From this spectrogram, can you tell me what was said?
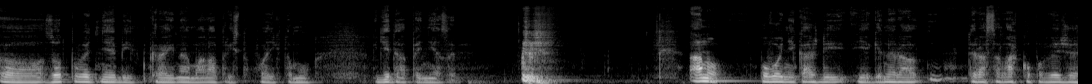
o, zodpovedne by krajina mala pristupovať k tomu, kde dá peniaze. Áno, po vojne každý je generál. Teraz sa ľahko povie, že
